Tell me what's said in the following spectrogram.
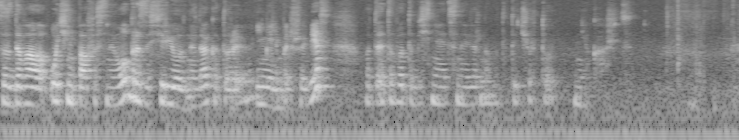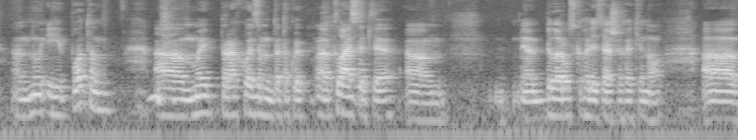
создавала очень пафосные образы, серьезные, да, которые имели большой вес. Вот это вот объясняется, наверное, вот этой чертой, мне кажется. А, Ну і потым а, мы пераходзім да такой а, класікі а, э, беларускага дзіцячага кіно. А,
